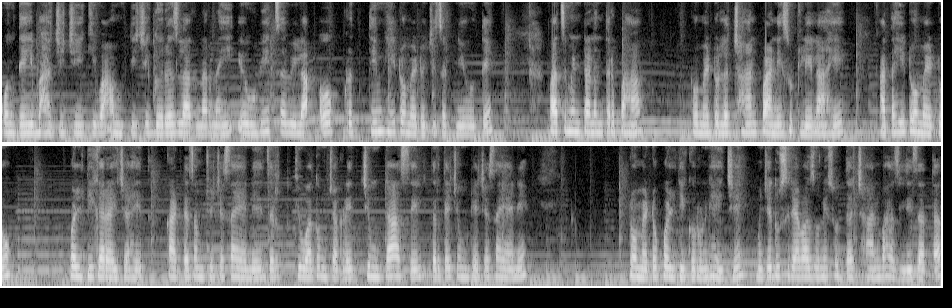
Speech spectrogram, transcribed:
कोणत्याही भाजीची किंवा आमटीची गरज लागणार नाही. एवढी चवीला अप्रतिम ही टोमॅटोची चटणी होते. पाच मिनिटानंतर पहा टोमॅटोला छान पाणी सुटलेलं आहे. आता ही टोमॅटो पलटी करायची आहेत. काट्या चमच्याच्या साह्याने जर किंवा तुमच्याकडे चिमटा असेल तर त्या चिमट्याच्या साह्याने टोमॅटो पलटी करून घ्यायचे. म्हणजे दुसऱ्या बाजूने सुद्धा छान भाजली जातात.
